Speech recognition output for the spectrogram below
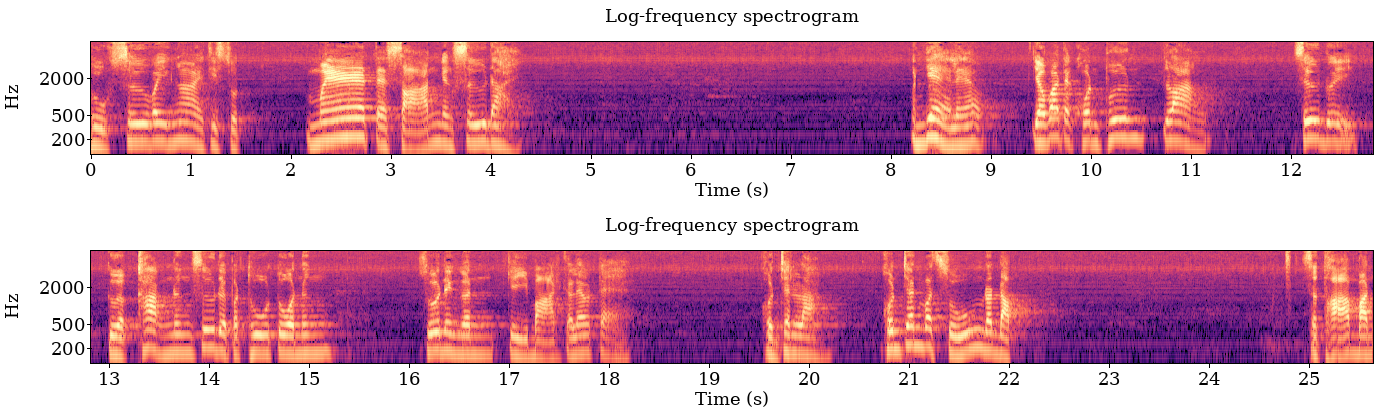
ถูกซื้อไว้ง่ายที่สุด แม้แต่สารยังซื้อได้ มันแย่แล้ว อย่าว่าแต่คนพื้นล่าง ซื้อด้วยเกือกข้างหนึ่งซื้อด้วยประตูตัวหนึ่งซื้อในเงินกี่บาทก็แล้วแต่ คนชั้นล่าง คนชั้นวัดสูงระดับ สถาบัน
